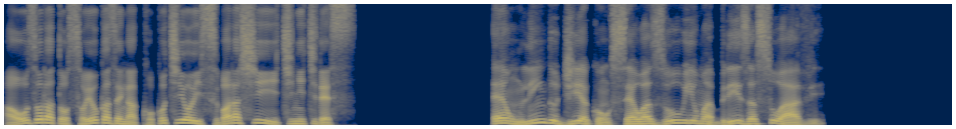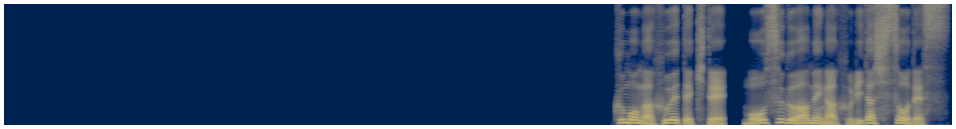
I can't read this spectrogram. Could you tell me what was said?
青空とそよ風が心地よい素晴らしい一日です。É um lindo dia com céu azul e uma brisa suave. 雲が増えてきて、もうすぐ雨が降り出しそうです。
